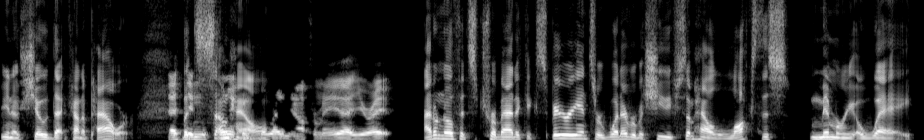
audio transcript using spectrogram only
you know, showed that kind of power. That But didn't somehow- right now for me. Yeah, you're right. I don't know if it's a traumatic experience or whatever, but she somehow locks this memory away.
